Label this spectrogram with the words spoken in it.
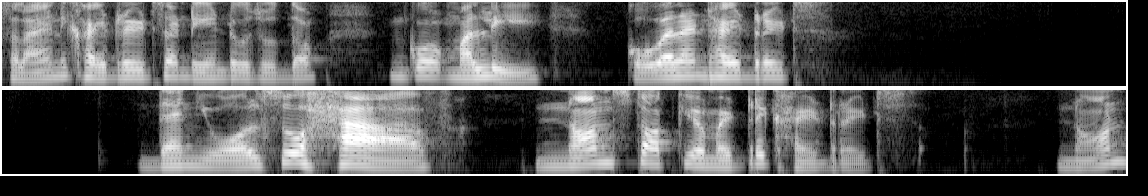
అసలు అయానిక్ హైడ్రైట్స్ అంటే ఏంటో చూద్దాం. ఇంకో మళ్ళీ covalent hydrides. Then you also have non stoichiometric hydrides non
